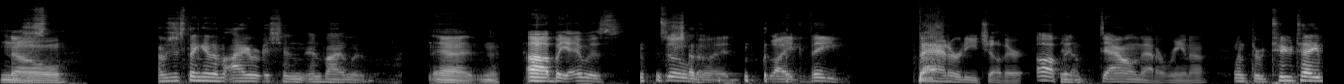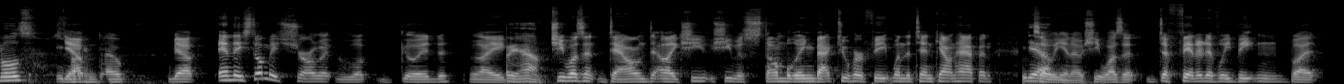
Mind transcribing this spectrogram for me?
no. I was just thinking of Irish and, and violence. Uh, uh, but yeah, it was so good. like they battered each other up Yeah. and down that arena. Went through two tables. Fucking dope. Yep, and they still made Charlotte look good. Like Oh yeah. she wasn't down. Like she she was stumbling back to her feet when the ten count happened. Yeah. So you know she wasn't definitively beaten, but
